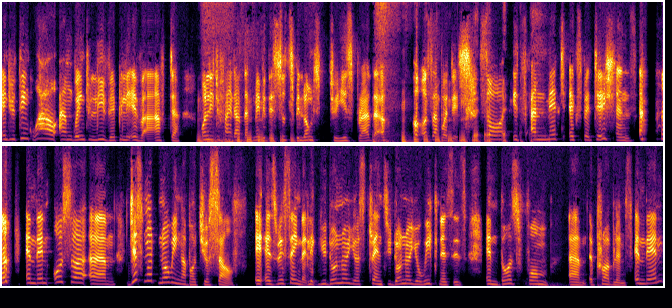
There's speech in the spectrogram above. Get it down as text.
And you think wow i'm going to live happily ever after only to find out that maybe the suits belonged to his brother or somebody. So it's unmet expectations. And then also um, just not knowing about yourself. As we're saying that like you don't know your strengths you don't know your weaknesses and those form um, problems. And then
